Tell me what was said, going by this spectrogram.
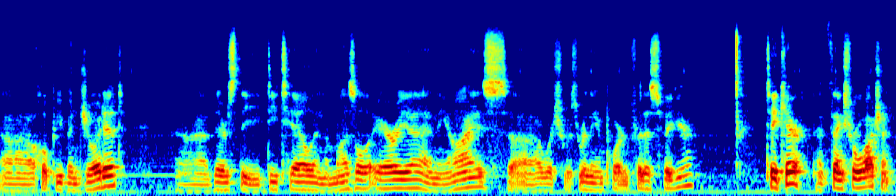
I uh, hope you've enjoyed it. Uh, there's the detail in the muzzle area and the eyes, uh, which was really important for this figure. Take care, and thanks for watching.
